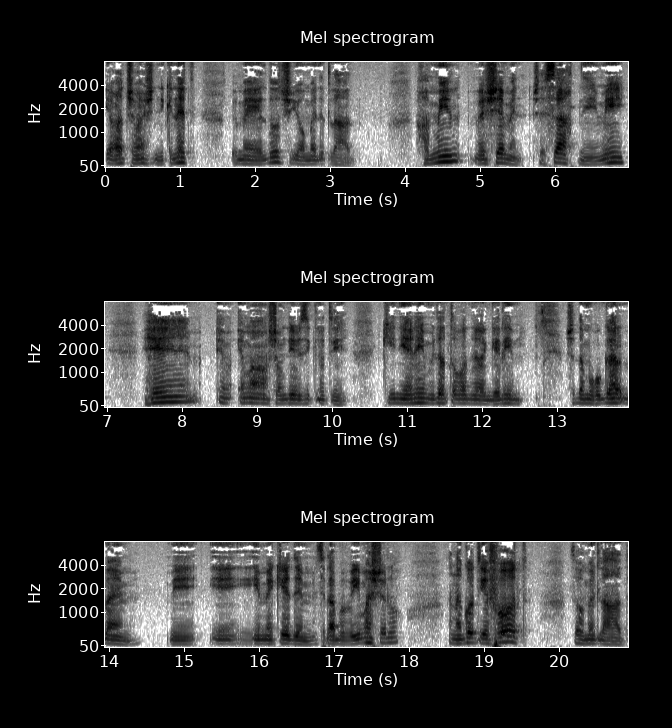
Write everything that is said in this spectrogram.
יראת שמיים שנקנית בימי הילדות שהיא עומדת לעד. חמין ושמן שסח נעימי הם, הם, הם שעומדים בזקנותי, עניינים מידות טובות ורגלים, שאתה מורגל בהם מימי קדם אצל אבא ואימא שלו, הנהגות יפות, זה עומד לעד.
